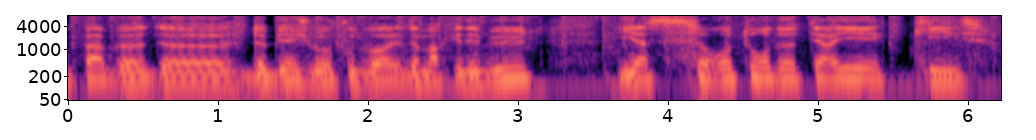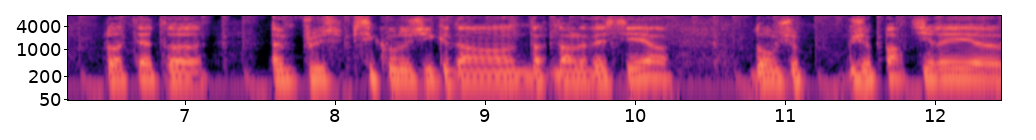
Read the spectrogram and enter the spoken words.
capable de, bien jouer au football et de marquer des buts. Il y a ce retour de Terrier qui doit être un plus psychologique dans, le vestiaire. Donc je, je partirai euh,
